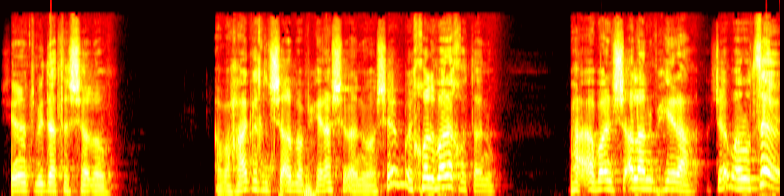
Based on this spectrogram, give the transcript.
שיהיה לנו את מידת השלום. אבל אחר כך נשאר בבחירה שלנו, השם יכול לברך אותנו. אבל נשאר לנו בחירה. השם רוצה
